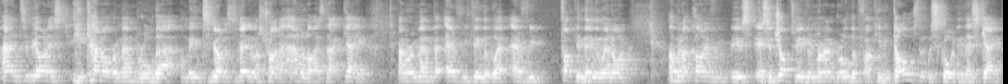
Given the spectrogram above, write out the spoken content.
and to be honest you cannot remember all that. I mean to be honest if anyone's trying to analyse that game and remember everything that went, every fucking thing that went on. I mean I can't even, it's, it's a job to even remember all the fucking goals that were scored in this game.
